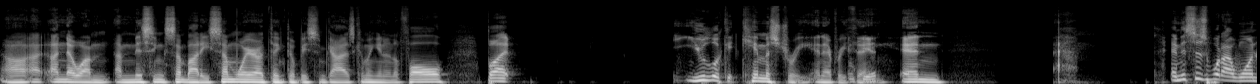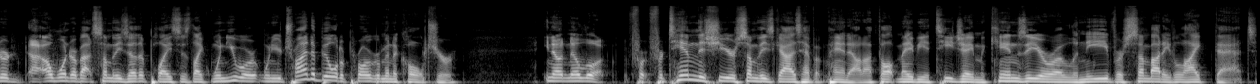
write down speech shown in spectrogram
Uh, I, I know I'm I'm missing somebody somewhere. I think there'll be some guys coming in in the fall, but you look at chemistry and everything, and and this is what I wondered. I wonder about some of these other places, like when you were when you're trying to build a program and a culture. You know, no, look for for Tim this year. Some of these guys haven't panned out. I thought maybe a T.J. McKenzie or a LaNeve or somebody like that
